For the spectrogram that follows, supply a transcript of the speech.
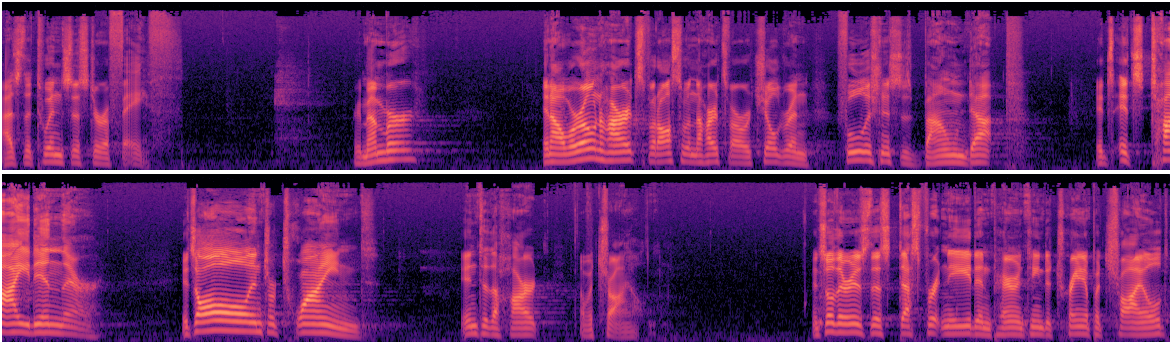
as the twin sister of faith. Remember, in our own hearts, but also in the hearts of our children, foolishness is bound up, it's, it's tied in there, it's all intertwined into the heart of a child. And so there is this desperate need in parenting to train up a child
